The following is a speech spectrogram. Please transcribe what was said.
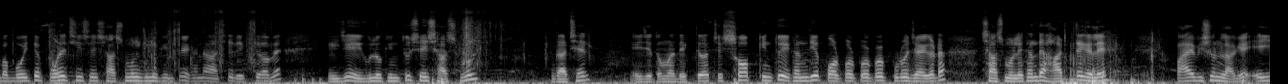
বা বইতে পড়েছি সেই শ্বাসমূলগুলো কিন্তু এখানে আছে, দেখতে পাবে। এই যে এইগুলো কিন্তু সেই শ্বাসমূল গাছের, এই যে তোমরা দেখতে পাচ্ছ, সব কিন্তু এখান দিয়ে পরপর পরপর পুরো জায়গাটা শ্বাসমূল, এখান দিয়ে হাঁটতে গেলে পায়ে ভীষণ লাগে। এই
